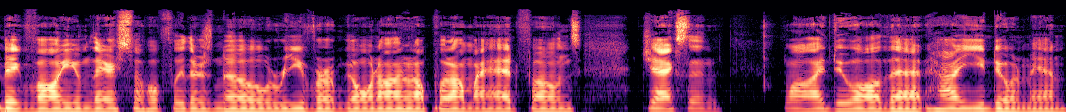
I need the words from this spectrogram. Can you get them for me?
big volume there, so hopefully there's no reverb going on, and I'll put on my headphones. Jackson, while I do all that, how are you doing, man?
